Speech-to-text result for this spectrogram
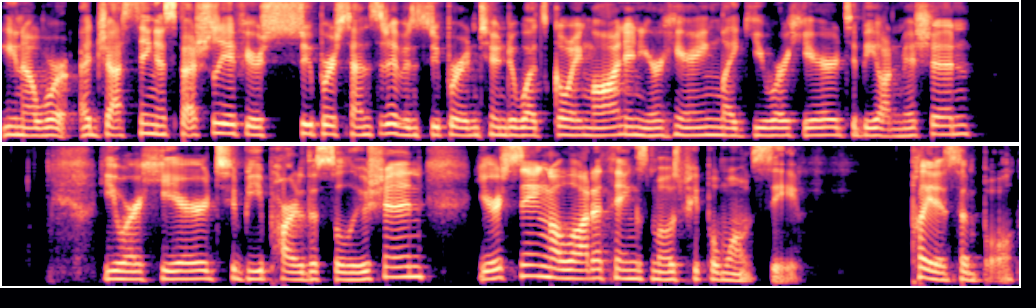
you know, we're adjusting, especially if you're super sensitive and super in tune to what's going on and you're hearing like you are here to be on mission. You are here to be part of the solution. You're seeing a lot of things most people won't see plain and simple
